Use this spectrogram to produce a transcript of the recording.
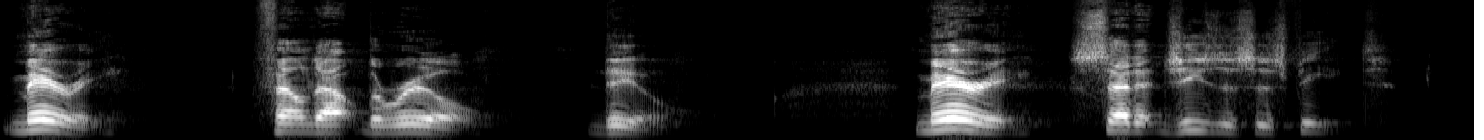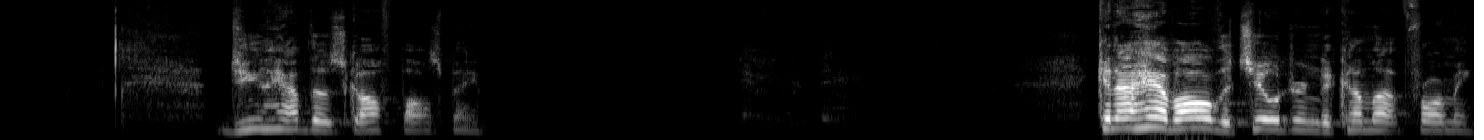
Mary found out the real deal. Mary sat at Jesus' feet. Do you have those golf balls, babe? Can I have all the children to come up for me?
